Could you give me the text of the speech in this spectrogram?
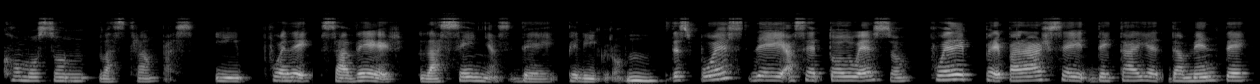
cómo son las trampas y puede saber las señas de peligro. Mm. Después de hacer todo eso, puede prepararse detalladamente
